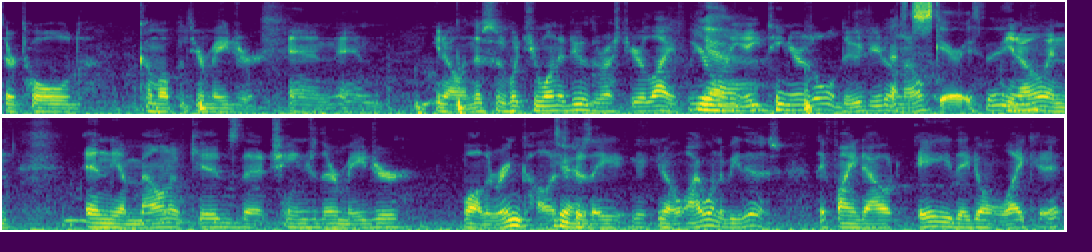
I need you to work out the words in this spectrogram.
they're told come up with your major and and you know and this is what you want to do the rest of your life you're Yeah. only 18 years old dude you don't That's a know scary thing. you know and and the amount of kids that change their major while they're in college Yeah. because they you know i want to be this they find out a they don't like it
